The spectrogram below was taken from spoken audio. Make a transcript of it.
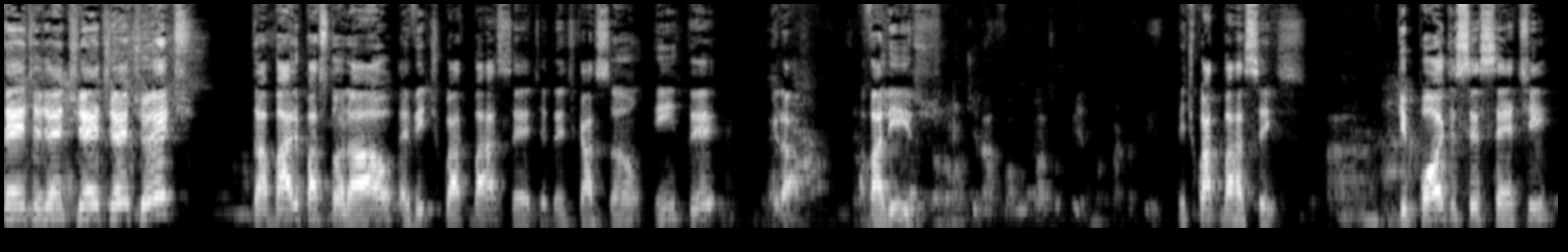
Gente, gente, gente, gente, gente. Trabalho pastoral é 24 barra 7. É dedicação integral. Avalie isso. Então nós vamos tirar a folga do pastor Pedro, na quarta-feira. 24 barra 6. Ah, Que pode ser 7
